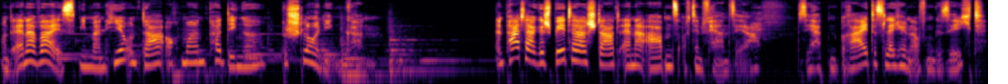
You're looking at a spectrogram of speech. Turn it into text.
Und Anna weiß, wie man hier und da auch mal ein paar Dinge beschleunigen kann. Ein paar Tage später starrt Anna abends auf den Fernseher. Sie hat ein breites Lächeln auf dem Gesicht.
